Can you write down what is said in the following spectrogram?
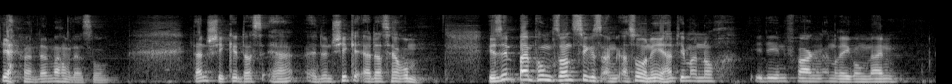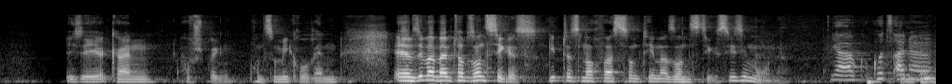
Ja, dann machen wir das so. Dann schicke, das er, äh, dann schicke er das herum. Wir sind beim Punkt Sonstiges an. Achso, nee, hat jemand noch Ideen, Fragen, Anregungen? Nein, ich sehe keinen Aufspringen und zum Mikro rennen. Äh, sind wir beim Top Sonstiges. Gibt es noch was zum Thema Sonstiges? Die Simone. Ja, kurz eine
